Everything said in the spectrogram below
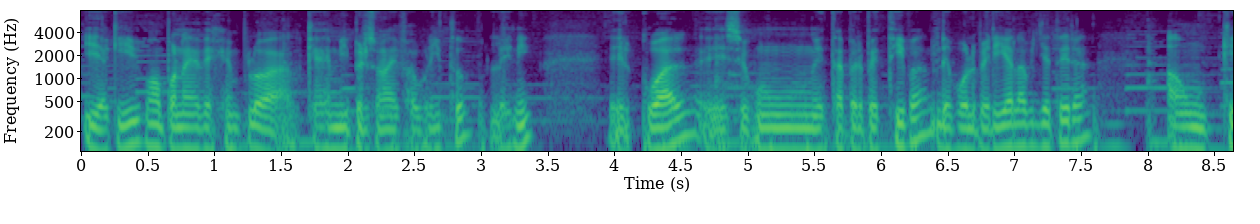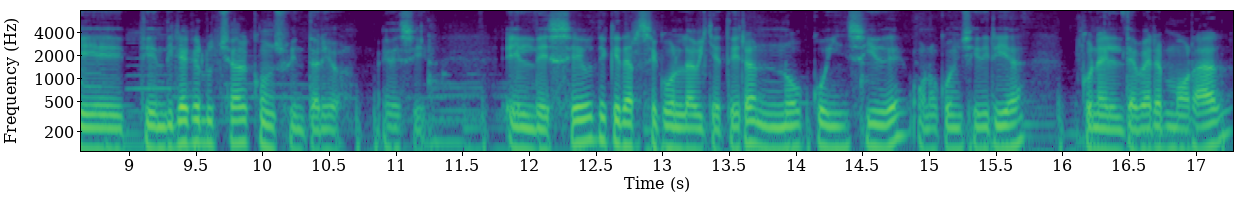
y aquí vamos a poner de ejemplo al que es mi personaje favorito, Lenny, el cual, eh, según esta perspectiva, devolvería la billetera, aunque tendría que luchar con su interior. Es decir, el deseo de quedarse con la billetera no coincide o no coincidiría con el deber moral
